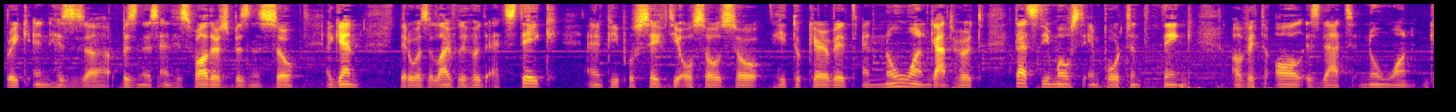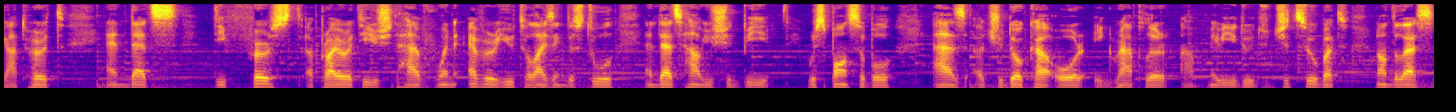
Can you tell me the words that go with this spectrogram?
break in his uh, business and his father's business. So again, there was a livelihood at stake and people's safety also. So he took care of it, and no one got hurt. That's the most important thing of it all is that no one got hurt, and that's the first uh, priority you should have whenever utilizing this tool, and that's how you should be responsible as a judoka or a grappler. Uh, maybe you do jiu-jitsu, but nonetheless,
